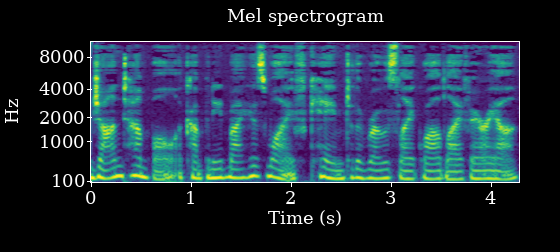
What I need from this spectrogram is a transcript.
John Temple, accompanied by his wife, came to the Rose Lake Wildlife Area.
